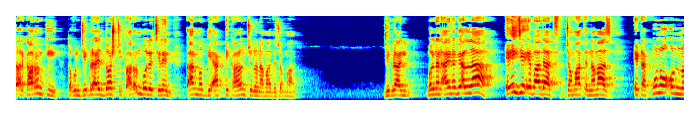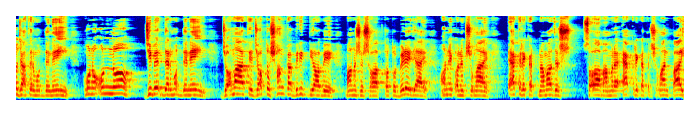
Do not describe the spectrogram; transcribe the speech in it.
তার কারণ কি? তখন জিব্রাইল দশটি কারণ বলেছিলেন। তার মধ্যে একটি কারণ ছিল নামাজ জমাত। জিব্রাইল বললেন আই নবী আল্লাহ, এই যে এবাদাত, জমাতের নামাজ, এটা কোনো অন্য জাতের মধ্যে নেই, কোনো অন্য জীবেরদের মধ্যে নেই। জমাতে যত সংখ্যা বৃদ্ধি হবে, মানুষের স্বভাব তত বেড়ে যায়। অনেক অনেক সময় এক রেখাত নামাজের স্বভাব আমরা এক রেখাতের সমান পাই।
